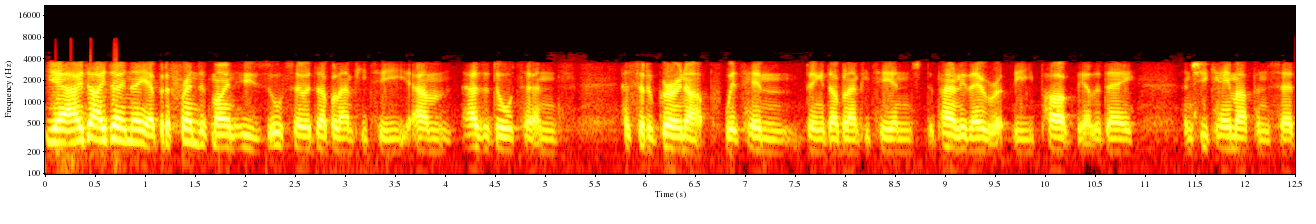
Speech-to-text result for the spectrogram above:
Yeah, I, I don't know yet, but a friend of mine who's also a double amputee um, has a daughter and has sort of grown up with him being a double amputee. And apparently they were at the park the other day, and she came up and said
